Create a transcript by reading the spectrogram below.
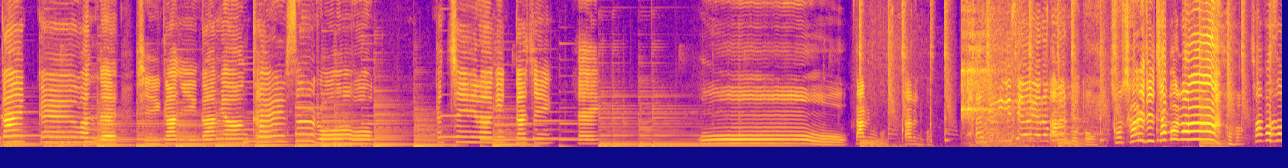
깔끔한데 시간이 가면 갈수록 까칠하기까지 해. 오. 다른 거, 다른 거. 안녕히 계세요, 여러분. 다른 거 더. 저 샤이들 잡아라. 잡아서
